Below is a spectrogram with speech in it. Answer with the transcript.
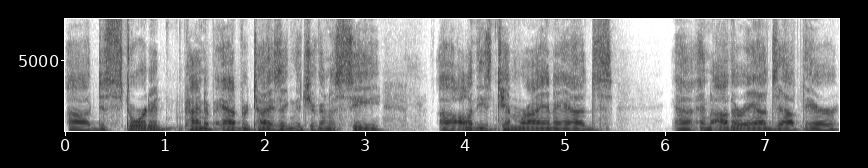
uh, distorted kind of advertising that you're going to see. Uh, all of these Tim Ryan ads uh, and other ads out there.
